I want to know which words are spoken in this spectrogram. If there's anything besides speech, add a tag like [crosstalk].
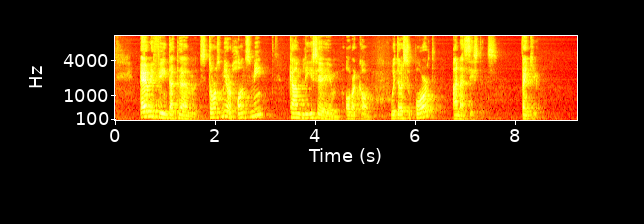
everything that um, storms me or haunts me can be um, overcome with their support and assistance. Thank you.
